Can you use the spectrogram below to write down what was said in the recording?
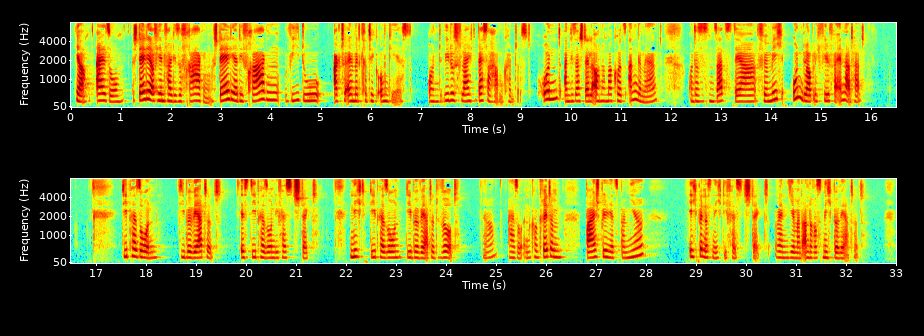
Ja, also stell dir auf jeden Fall diese Fragen. Stell dir die Fragen, wie du aktuell mit Kritik umgehst und wie du es vielleicht besser haben könntest. Und an dieser Stelle auch noch mal kurz angemerkt, und das ist ein Satz, der für mich unglaublich viel verändert hat. Die Person, die bewertet, ist die Person, die feststeckt, nicht die Person, die bewertet wird. Ja? Also in konkretem Beispiel jetzt bei mir, ich bin es nicht, die feststeckt, wenn jemand anderes mich bewertet.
